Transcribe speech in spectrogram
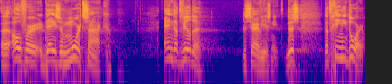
uh, over deze moordzaak. En dat wilden de Serviërs niet. Dus dat ging niet door.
